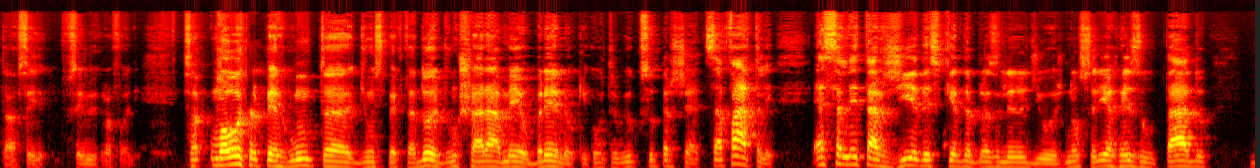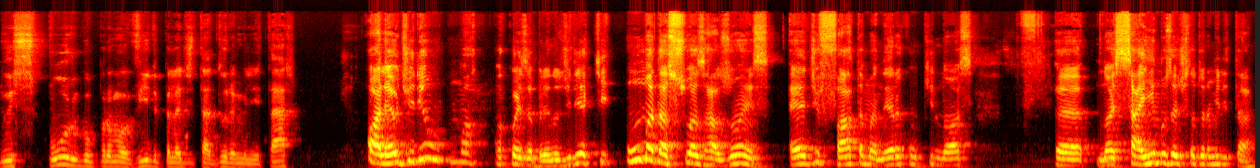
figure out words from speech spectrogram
Tá sem, sem microfone. Uma outra pergunta de um espectador, de um xará meio Breno, que contribuiu com o Superchat. Safatli, essa letargia da esquerda brasileira de hoje não seria resultado do expurgo promovido pela ditadura militar? Olha, eu diria uma, uma, coisa, Breno. Eu diria que uma das suas razões é, de fato, a maneira com que nós, é, nós saímos da ditadura militar,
